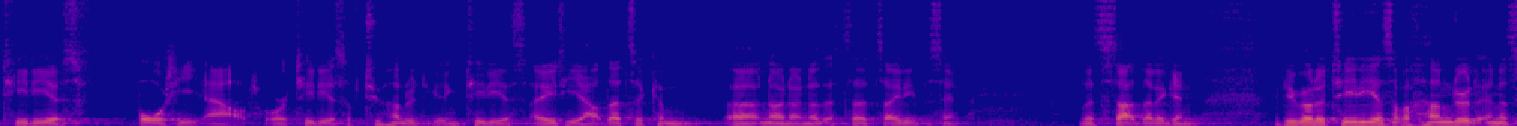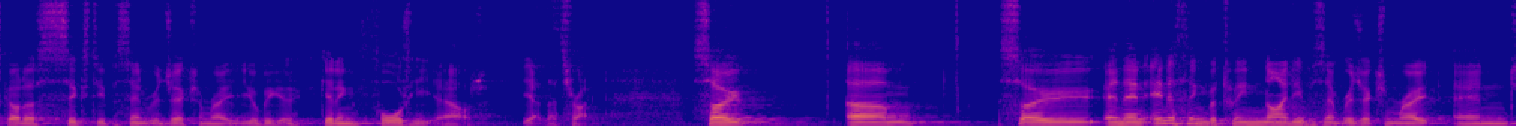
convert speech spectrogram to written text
TDS 40 out, or a TDS of 200, you're getting TDS 80 out. That's a, uh, no, no, no, that's, that's 80%. Let's start that again. If you've got a TDS of 100 and it's got a 60% rejection rate, you'll be getting 40 out. Yeah, that's right. So, um, so and then anything between 90% rejection rate and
